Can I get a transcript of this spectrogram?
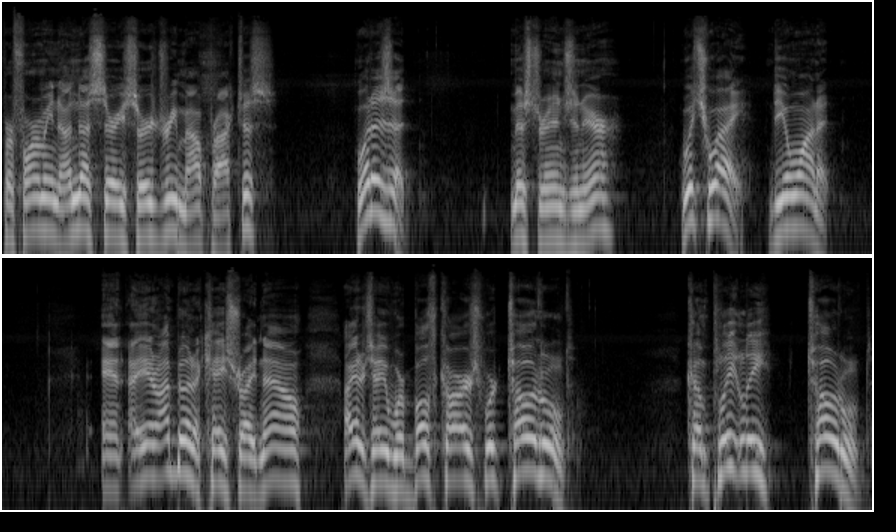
performing unnecessary surgery malpractice? What is it, Mr. Engineer? Which way do you want it? And uh, you know, I'm doing a case right now. I got to tell you, where both cars were totaled, completely totaled.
